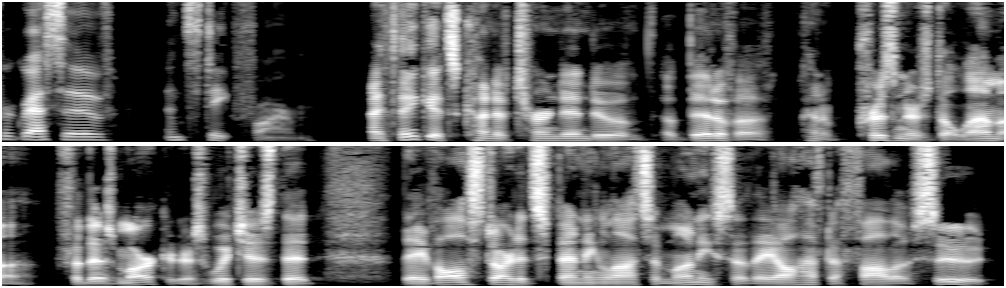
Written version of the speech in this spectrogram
Progressive, and State Farm. I think it's kind of turned into a, a, bit of a kind of prisoner's dilemma for those marketers, which is that they've all started spending lots of money, so they all have to follow suit.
